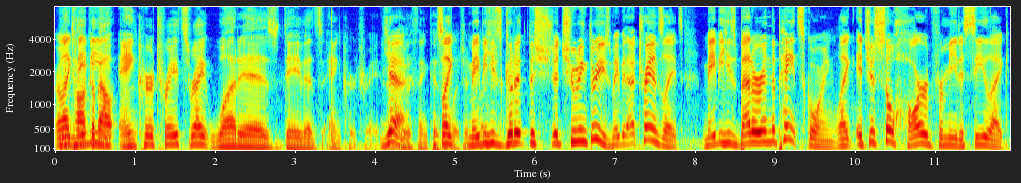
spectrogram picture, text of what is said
Or we like talk maybe, about anchor traits, right? What is David's anchor trait? I Yeah, do think it's like maybe he's good at the sh- at shooting threes. Maybe that translates. Maybe he's better in the paint scoring. Like it's just so hard for me to see like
